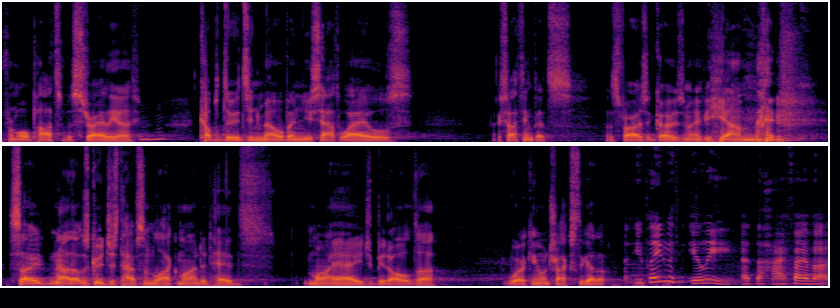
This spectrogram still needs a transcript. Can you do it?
from all parts of Australia. A couple of dudes in Melbourne, New South Wales. Actually, I think that's as far as it goes, maybe. Um, so no, that was good just to have some like-minded heads, my age, a bit older, working on tracks together. You played with Illy at the Hi-Fi Bar,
